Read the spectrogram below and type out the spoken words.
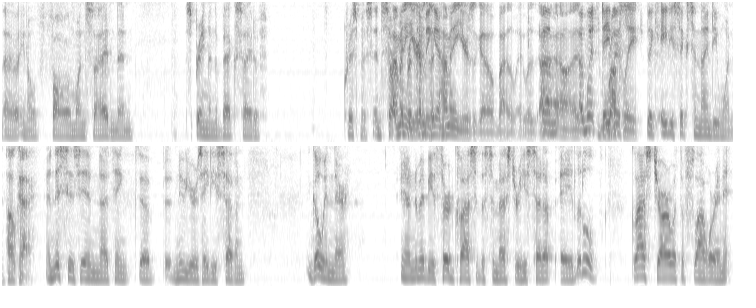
uh, you know, fall on one side and then spring on the back side of Christmas. And so How I many remember years? coming in. How many years ago, by the way? Was I, um, I, I went Davis roughly. like 86 to 91. Okay. and this is in I think uh, New Year's '87. Go in there, and maybe a third class of the semester, he set up a little glass jar with a flower in it,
